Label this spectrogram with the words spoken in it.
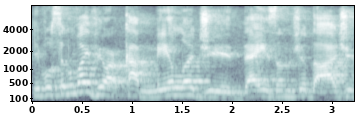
E você não vai ver uma camela de 10 anos de idade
